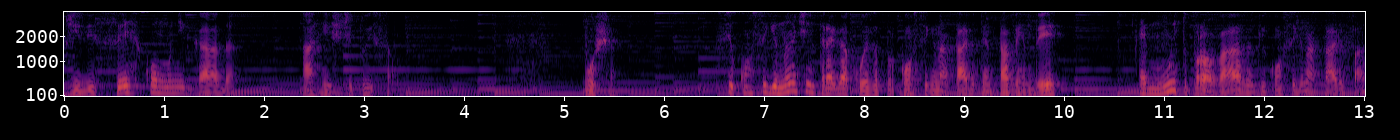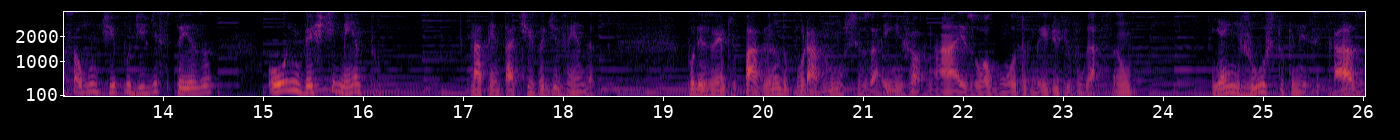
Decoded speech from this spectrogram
de lhe ser comunicada a restituição. Poxa, se o consignante entrega a coisa para o consignatário tentar vender, é muito provável que o consignatário faça algum tipo de despesa ou investimento na tentativa de venda por exemplo, pagando por anúncios aí em jornais ou algum outro meio de divulgação. E é injusto que nesse caso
